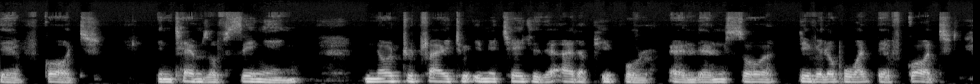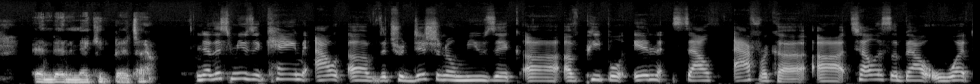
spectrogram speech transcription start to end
they've got in terms of singing, not to try to imitate the other people, and then so develop what they've got and then make it better. Now, this music came out of the traditional music uh, of people in South Africa. Uh, tell us about what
